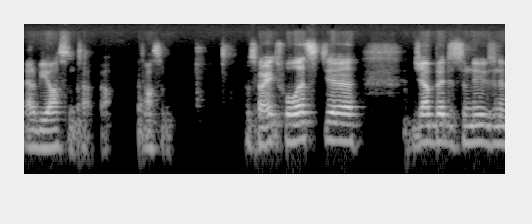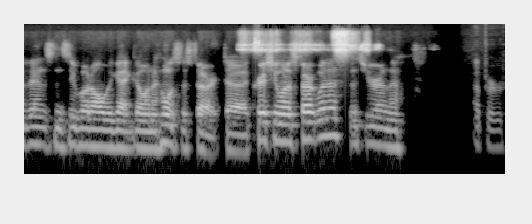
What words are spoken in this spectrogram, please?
that'll be awesome to talk about. Awesome. All right. Well, let's uh, jump into some news and events and see what all we got going on. Who wants to start? Uh, Chris, you want to start with us since you're in the upper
